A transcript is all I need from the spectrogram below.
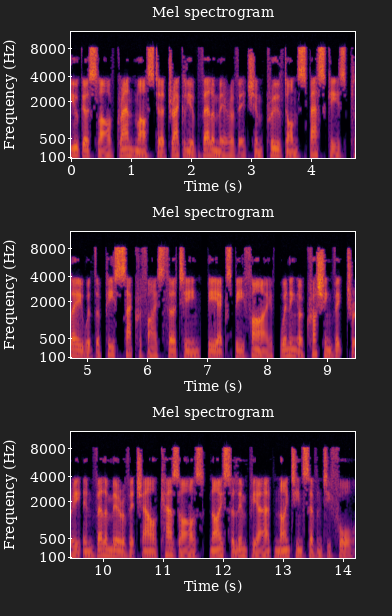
Yugoslav Grandmaster Dragoljub Velimirovic improved on Spassky's play with the piece Sacrifice 13, BXB5, winning a crushing victory in Velimirovic Al-Kazzaz, Nice Olympiad 1974.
